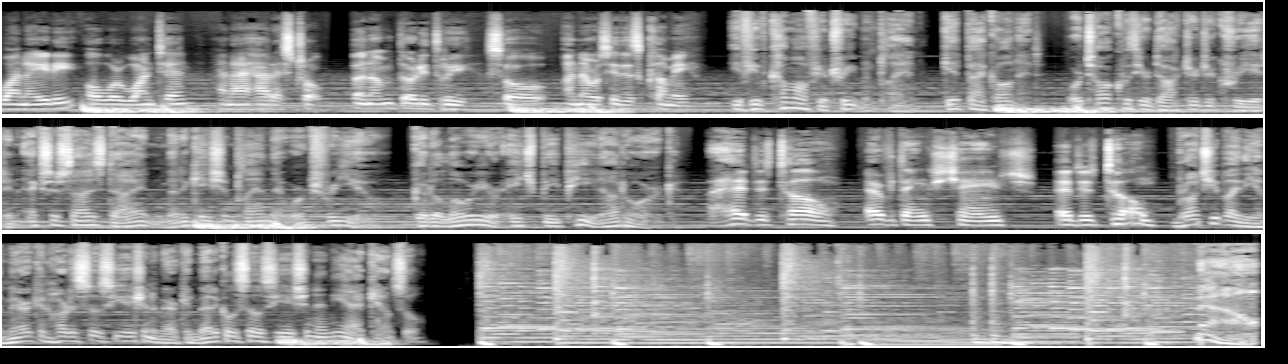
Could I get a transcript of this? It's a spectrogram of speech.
180 over 110, and I had a stroke. And I'm 33, so I never see this coming. If you've come off your treatment plan, get back on it or talk with your doctor to create an exercise, diet, and medication plan that works for you. Go to loweryourhbp.org. Head to toe, everything's changed. Head to toe. Brought to you by the American Heart Association, American Medical Association, and the Ad Council. Now,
